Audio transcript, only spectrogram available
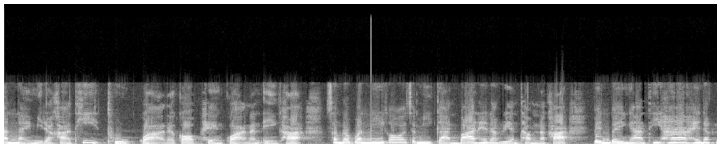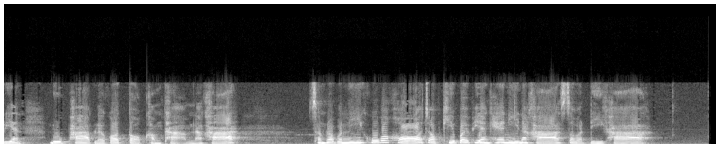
อันไหนมีราคาที่ถูกกว่าแล้วก็แพงกว่านั่นเองค่ะสำหรับวันนี้ก็จะมีการบ้านให้นักเรียนทำนะคะ เป็นใบงานที่ 5 ให้นักเรียนดูภาพแล้วก็ตอบคำถามนะคะสำหรับวันนี้ครูก็ขอจบคลิปไว้เพียงแค่นี้นะคะ สวัสดีค่ะ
